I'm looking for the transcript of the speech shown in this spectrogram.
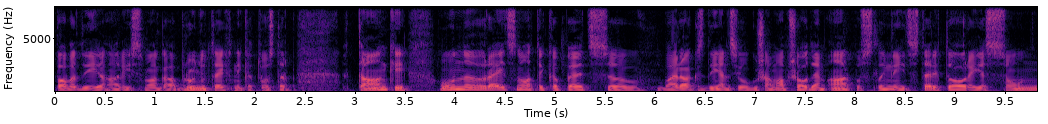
pavadīja arī smagā bruņu tehnika, tostarp tanki, un reids notika pēc vairākas dienas ilgušām apšaudēm ārpus slimnīcas teritorijas, un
